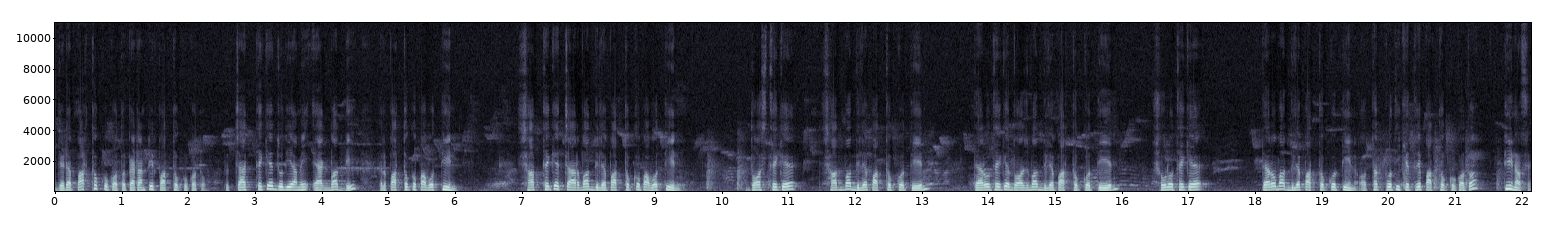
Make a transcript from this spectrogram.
যেটা পার্থক্য কত, প্যাটার্নটির পার্থক্য কত। তো চার থেকে যদি আমি এক বাদ দিই, তাহলে পার্থক্য পাবো তিন। সাত থেকে চার বাদ দিলে পার্থক্য পাবো তিন। দশ থেকে সাত বাদ দিলে পার্থক্য তিন। তেরো থেকে দশ বাদ দিলে পার্থক্য তিন। ষোলো থেকে তেরো বাদ দিলে পার্থক্য তিন। অর্থাৎ প্রতি ক্ষেত্রে পার্থক্য কত? তিন আছে।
